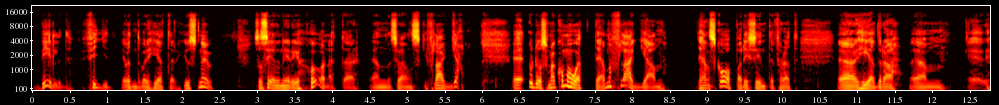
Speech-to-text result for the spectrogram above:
bild, feed, jag vet inte vad det heter just nu, så ser ni nere i hörnet där en svensk flagga. Eh, och då ska man komma ihåg att den flaggan, den skapades inte för att eh, hedra um, Eh,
